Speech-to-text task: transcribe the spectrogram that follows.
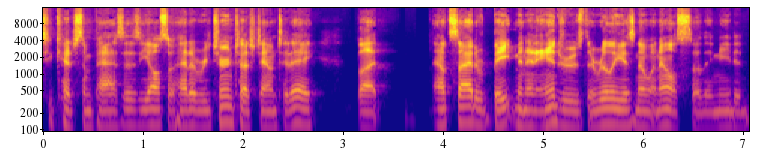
to catch some passes. He also had a return touchdown today, but outside of Bateman and Andrews, there really is no one else. So they needed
